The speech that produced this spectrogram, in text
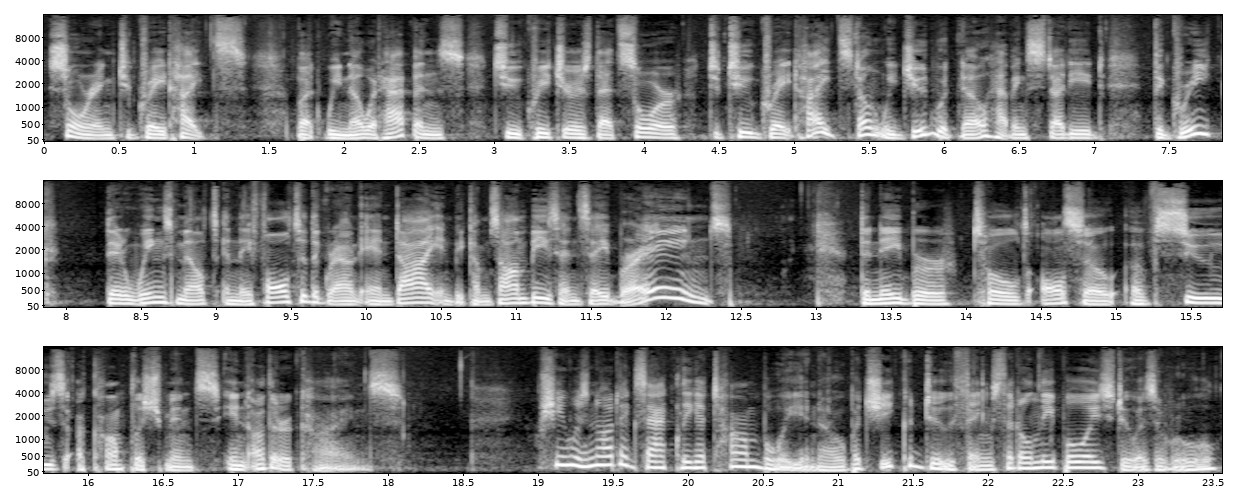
soaring to great heights. But we know what happens to creatures that soar to too great heights, don't we? Jude would know, having studied the Greek. Their wings melt and they fall to the ground and die and become zombies and say, brains. The neighbor told also of Sue's accomplishments in other kinds. She was not exactly a tomboy, you know, but she could do things that only boys do as a rule.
